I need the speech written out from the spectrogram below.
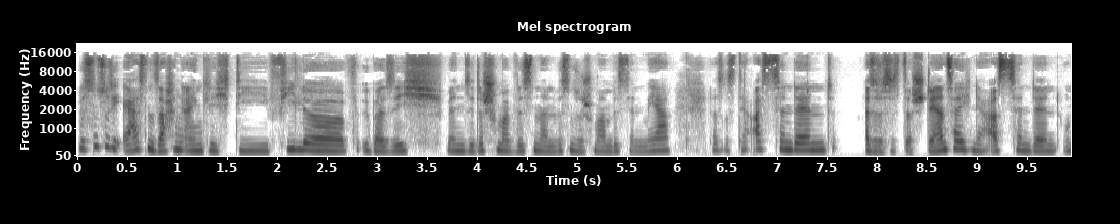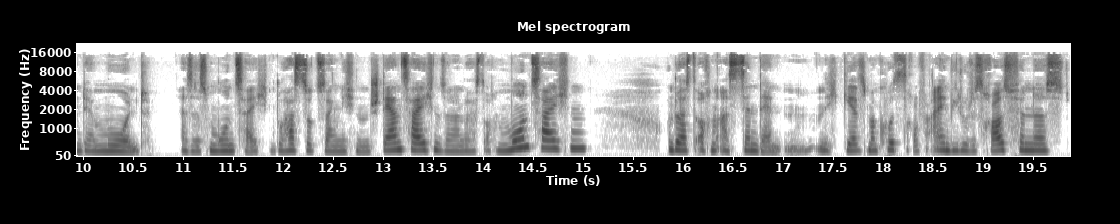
das sind so die ersten Sachen eigentlich, die viele über sich, wenn sie das schon mal wissen, dann wissen sie schon mal ein bisschen mehr. Das ist der Aszendent, also das ist das Sternzeichen, der Aszendent und der Mond, also das Mondzeichen. Du hast sozusagen nicht nur ein Sternzeichen, sondern du hast auch ein Mondzeichen und du hast auch einen Aszendenten. Und ich gehe jetzt mal kurz darauf ein, wie du das rausfindest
